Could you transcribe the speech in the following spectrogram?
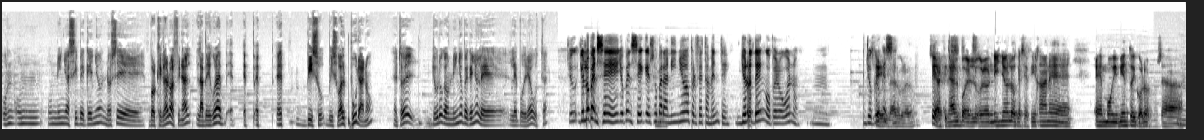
Un, un, un niño así pequeño, no sé. Porque, claro, al final la película es, es- es- es visu- visual pura, ¿no? Entonces, yo creo que a un niño pequeño le, le podría gustar. Yo, yo lo pensé, ¿eh? yo pensé que eso para niños perfectamente. Yo no tengo, pero bueno. mm, Yo creo que claro, sí. claro. Sí, al final pues, lo- los niños lo que se fijan es en movimiento y color. O sea,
